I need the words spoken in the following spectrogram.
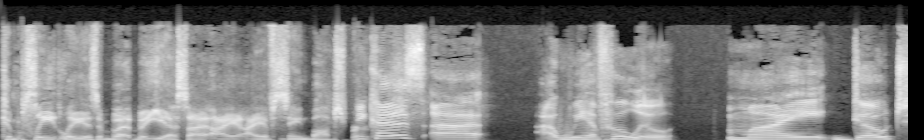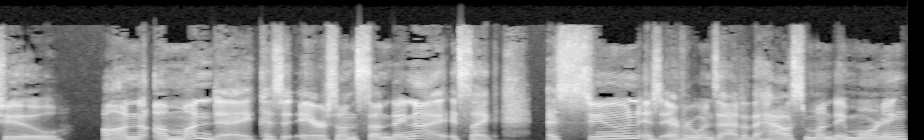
completely as a but but yes, I I, I have seen Bob's Burgers. because uh, we have Hulu. My go to on a Monday, because it airs on Sunday night, it's like as soon as everyone's out of the house Monday morning,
